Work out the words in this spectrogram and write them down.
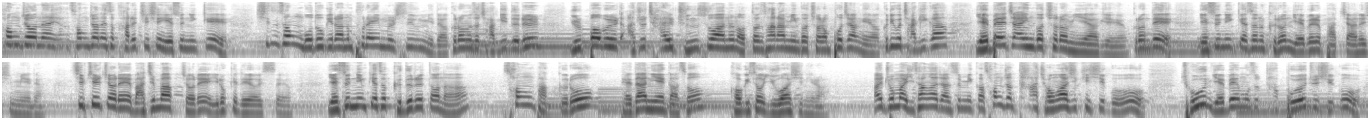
성전에 성전에서 가르치신 예수님께 신성 모독이라는 프레임을 씌웁니다. 그러면서 자기들을 율법을 아주 잘 준수하는 어떤 사람인 것처럼 포장해요. 그리고 자기가 예배자인 것처럼 이야기해요. 그런데 예수님께서는 그런 예배를 받지 않으십니다. 17절에 마지막 절에 이렇게 되어 있어요. 예수님께서 그들을 떠나 성 밖으로 베다니에 가서 거기서 유하시니라. 아니 정말 이상하지 않습니까? 성전 다 정화시키시고 좋은 예배 모습 다 보여주시고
